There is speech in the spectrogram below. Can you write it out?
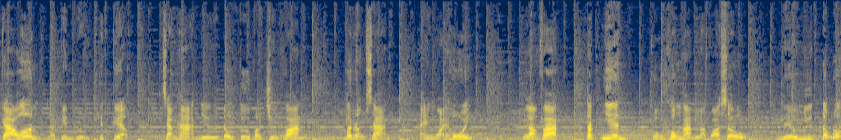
cao hơn là tiền gửi tiết kiệm, chẳng hạn như đầu tư vào chứng khoán, bất động sản hay ngoại hối. Lạm phát tất nhiên cũng không hẳn là quá xấu nếu như tốc độ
